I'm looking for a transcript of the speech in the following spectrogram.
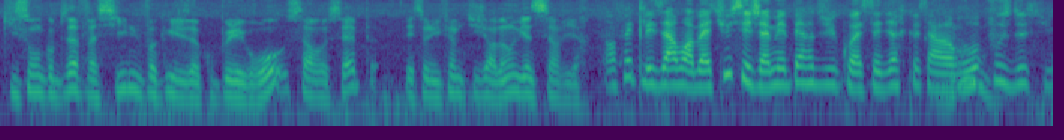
qui sont comme ça faciles, une fois qu'il les a coupés les gros, ça recèpe, et ça lui fait un petit jardin où il vient se servir. En fait, les arbres abattus, c'est jamais perdu, quoi. C'est-à-dire que ça Ah repousse dessus.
